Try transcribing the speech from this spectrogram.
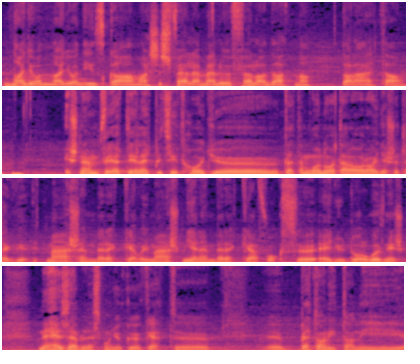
nagyon-nagyon izgalmas és felemelő feladatnak találtam. És nem féltél egy picit, hogy tehát nem gondoltál arra, hogy esetleg itt más emberekkel, vagy más milyen emberekkel fogsz együtt dolgozni, és nehezebb lesz mondjuk őket betanítani,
